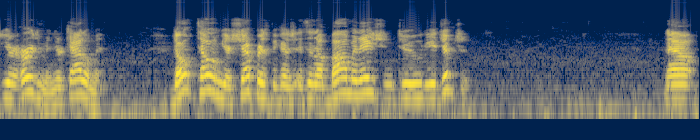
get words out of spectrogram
you're herdsmen, you're cattlemen. Don't tell them you're shepherds because it's an abomination to the Egyptians. Now,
